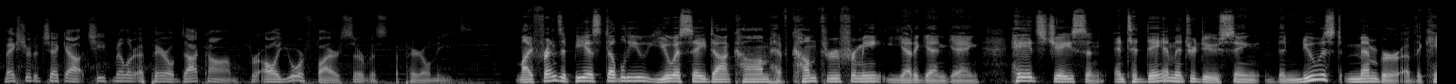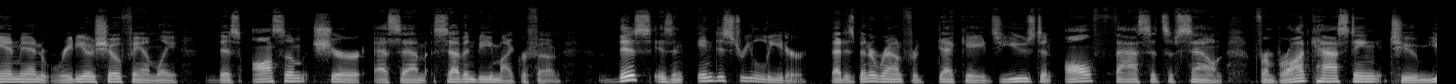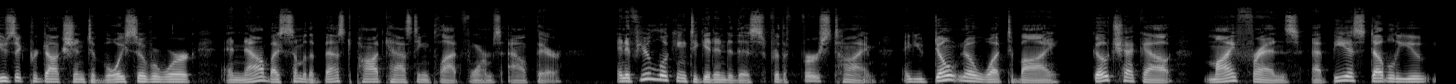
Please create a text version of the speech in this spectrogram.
Make sure to check out ChiefMillerApparel.com for all your fire service apparel needs. My friends at BSWUSA.com have come through for me yet again, gang. Hey, it's Jason, and today I'm introducing the newest member of the Can-Man radio show family, this awesome Shure SM7B microphone. This is an industry leader that has been around for decades, used in all facets of sound, from broadcasting to music production to voiceover work, and now by some of the best podcasting platforms out there. And if you're looking to get into this for the first time and you don't know what to buy, go check out my friends at bswusa.com.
